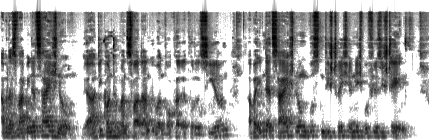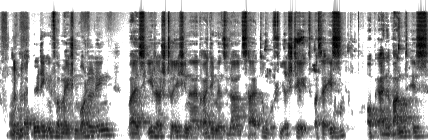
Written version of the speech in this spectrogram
aber das war wie eine Zeichnung. Ja, die konnte man zwar dann über den Drucker reproduzieren, aber in der Zeichnung wussten die Striche nicht, wofür sie stehen. Und mhm. bei Building Information Modeling weiß jeder Strich in einer dreidimensionalen Zeitung, wofür er steht, was er ist, mhm. ob er eine Wand ist,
